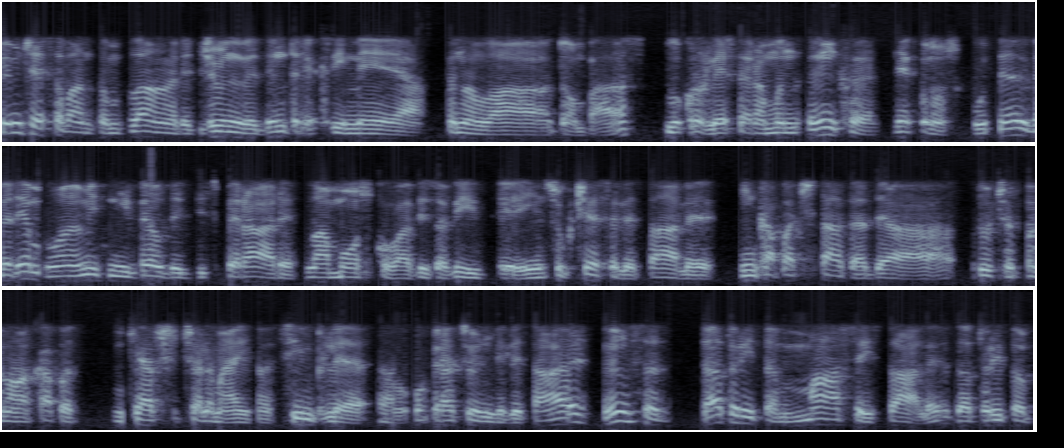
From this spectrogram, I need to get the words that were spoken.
Deci, nu știm ce se va întâmpla în regiunile dintre Crimea până la Donbass. Lucrurile astea rămân încă necunoscute. Vedem un anumit nivel de disperare la Moscova vis-a-vis de insuccesele sale, incapacitatea de a duce până la capăt chiar și cele mai simple uh, operațiuni militare, însă datorită masei sale, datorită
